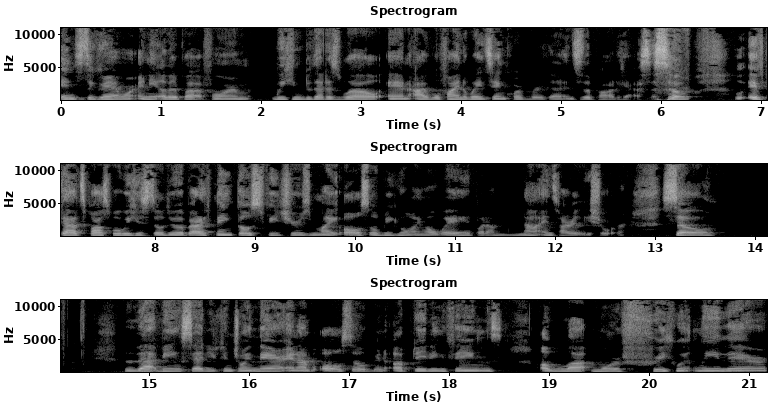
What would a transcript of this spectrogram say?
Instagram or any other platform, we can do that as well. And I will find a way to incorporate that into the podcast. So if that's possible, we can still do it. But I think those features might also be going away, but I'm not entirely sure. So that being said, you can join there. And I've also been updating things a lot more frequently there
